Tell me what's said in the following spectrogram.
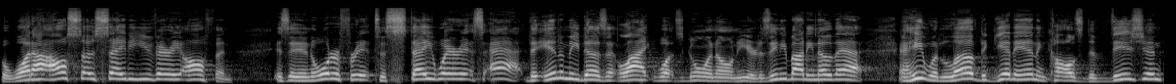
But what I also say to you very often is that in order for it to stay where it's at, the enemy doesn't like what's going on here. Does anybody know that? And he would love to get in and cause division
